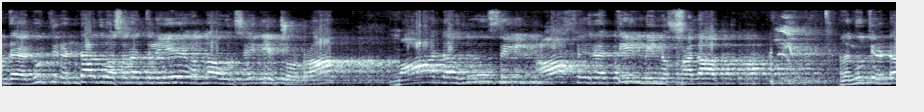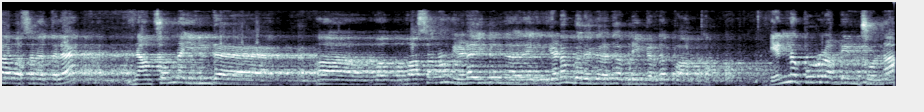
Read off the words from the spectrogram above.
அந்த நூற்றி ரெண்டாவது வசனத்திலேயே அல்லாஹ் ஒரு செய்தியை சொல்றான். மாலஹு ஃபில் ஆஹிரத்தி மின் ஹலாக் அந்த நூற்றி ரெண்டாவது வசனத்தில் நாம் சொன்ன இந்த வ- வசனம் இடை பெறுகிறது அப்படிங்கிறத பார்த்தோம் என்ன பொருள் அப்படின்னு சொன்னா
